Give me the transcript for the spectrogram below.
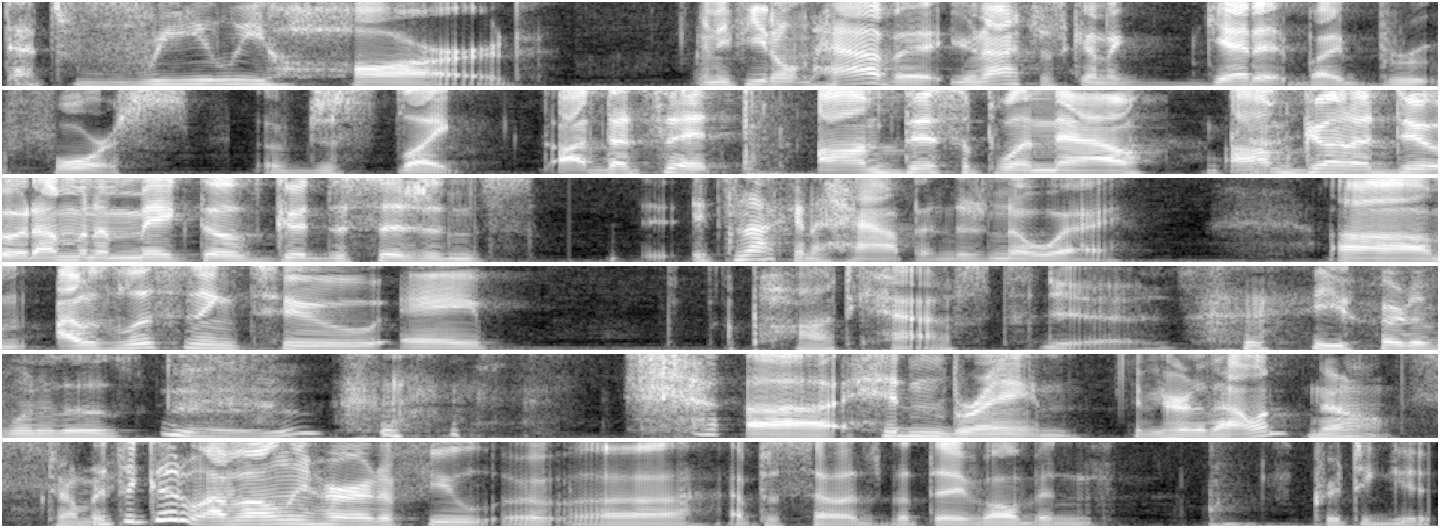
That's really hard. And if you don't have it, you're not just going to get it by brute force of just like, "Ah, that's it. I'm disciplined now. I'm going to do it. I'm going to make those good decisions. It's not going to happen. There's no way. Um, I was listening to a, a podcast. Yes. you heard of one of those? uh, Hidden Brain. Have you heard of that one? No. Tell me. It's a good one. I've only heard a few uh, episodes, but they've all been pretty good.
